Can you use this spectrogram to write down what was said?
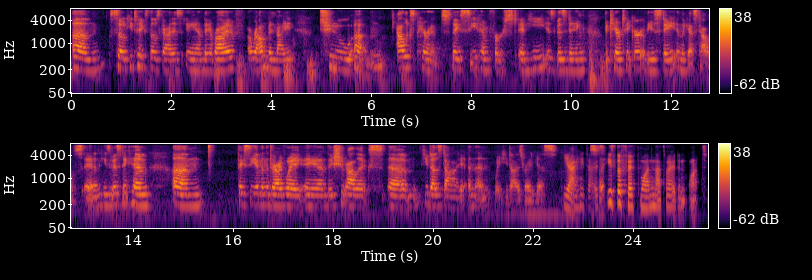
Um, so he takes those guys and they arrive around midnight to um, Alex parents, they see him first, and he is visiting the caretaker of the estate in the guest house, and he's visiting him. Um, they see him in the driveway, and they shoot Alex. Um, he does die, and then wait, he dies, right? Yes. Yeah, he dies. He's the fifth one. That's why I didn't want.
